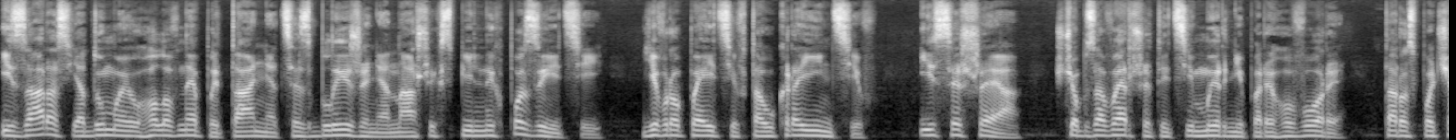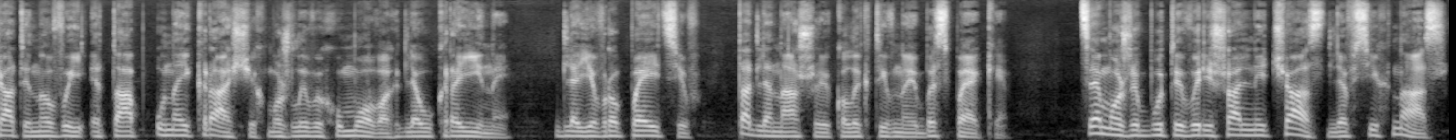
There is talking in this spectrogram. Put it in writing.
І зараз я думаю, головне питання це зближення наших спільних позицій, європейців та українців і США, щоб завершити ці мирні переговори та розпочати новий етап у найкращих можливих умовах для України, для європейців та для нашої колективної безпеки. Це може бути вирішальний час для всіх нас,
